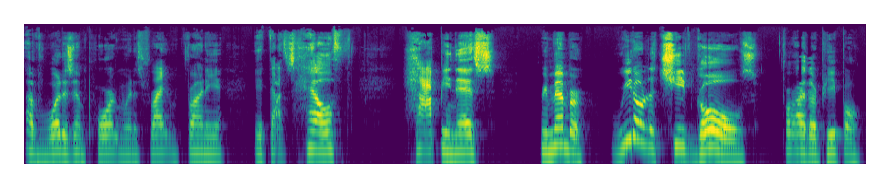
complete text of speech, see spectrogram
of what is important when it's right in front of you. If that's health, happiness. Remember, we don't achieve goals for other people.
